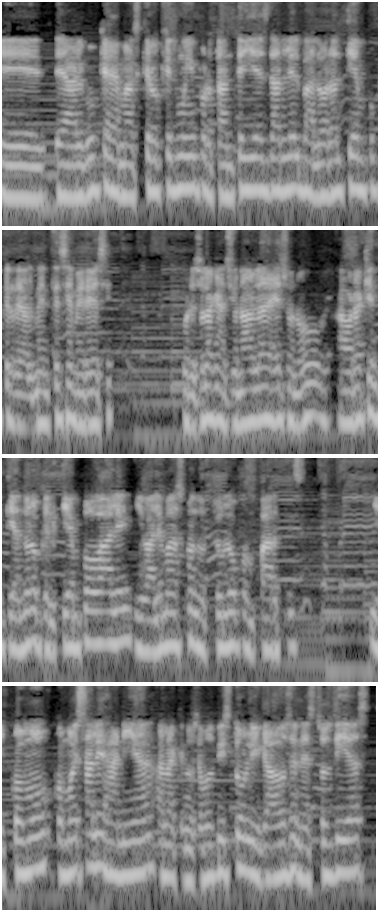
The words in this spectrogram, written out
eh, de algo que además creo que es muy importante y es darle el valor al tiempo que realmente se merece. Por eso la canción habla de eso, ¿no? Ahora que entiendo lo que el tiempo vale y vale más cuando tú lo compartes y cómo, cómo esa lejanía a la que nos hemos visto obligados en estos días,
